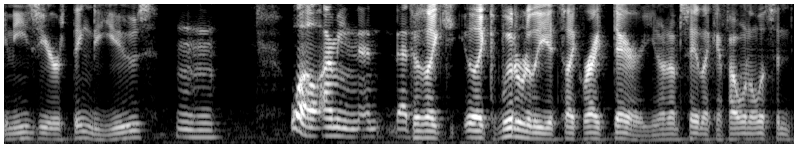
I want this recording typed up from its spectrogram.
an easier thing to use? Mm-hmm. Well, I mean, and that's Because like, like literally, it's like right there. You know what I'm saying? Like if I want to listen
